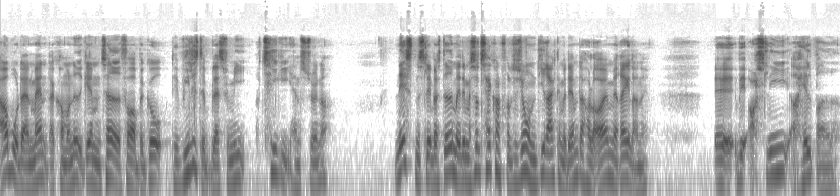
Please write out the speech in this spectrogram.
afbrudt af en mand, der kommer ned gennem taget for at begå det vildeste blasfemi og tilgive hans sønder. Næsten slipper sted med det, men så tager konfrontationen direkte med dem, der holder øje med reglerne, øh, ved også lige at helbrede.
